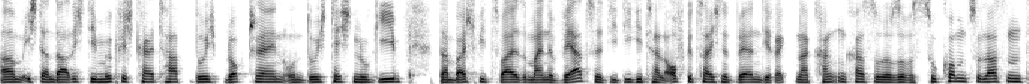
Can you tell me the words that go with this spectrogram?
ähm, ich dann dadurch die Möglichkeit habe, durch Blockchain und durch Technologie dann beispielsweise meine Werte, die digital aufgezeichnet werden, direkt einer Krankenkasse oder sowas zukommen zu lassen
